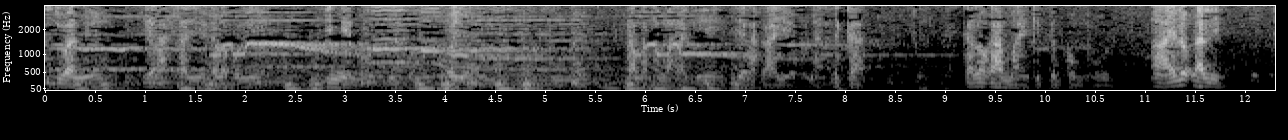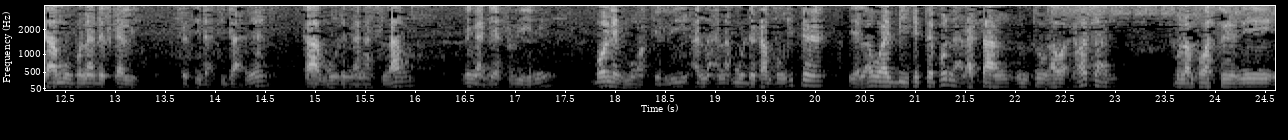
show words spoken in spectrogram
Tujuannya, ialah saya kalau boleh ingin nak royong. Tambah-tambah lagi, ialah raya pun nak dekat. Kalau ramai kita berkumpul. Ah, elok lali. Kamu pun ada sekali. Setidak-tidaknya, kamu dengan Aslam, dengan Jeffrey ni, boleh mewakili anak-anak muda kampung kita. Yalah YB kita pun nak datang untuk lawat kawasan. Bulan puasa ni,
